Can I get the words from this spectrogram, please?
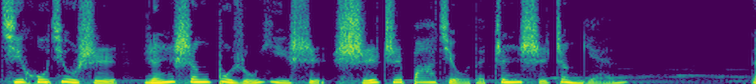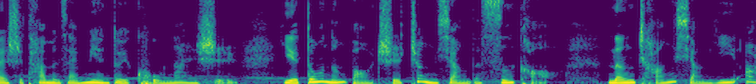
几乎就是人生不如意事十之八九的真实证言。但是他们在面对苦难时，也都能保持正向的思考，能常想一二，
